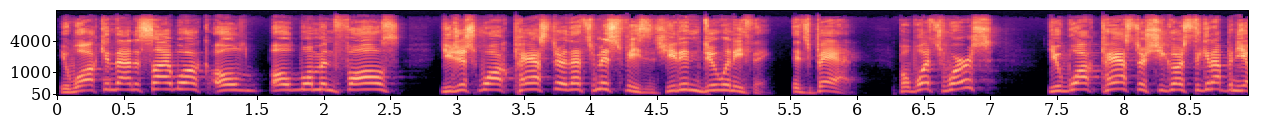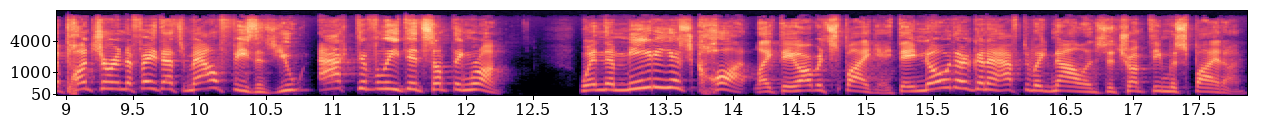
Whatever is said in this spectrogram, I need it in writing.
You're walking down the sidewalk, old old woman falls, you just walk past her, that's misfeasance. You didn't do anything. It's bad. But what's worse? You walk past her, she goes to get up and you punch her in the face. That's malfeasance. You actively did something wrong. When the media is caught, like they are with Spygate, they know they're going to have to acknowledge the Trump team was spied on.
